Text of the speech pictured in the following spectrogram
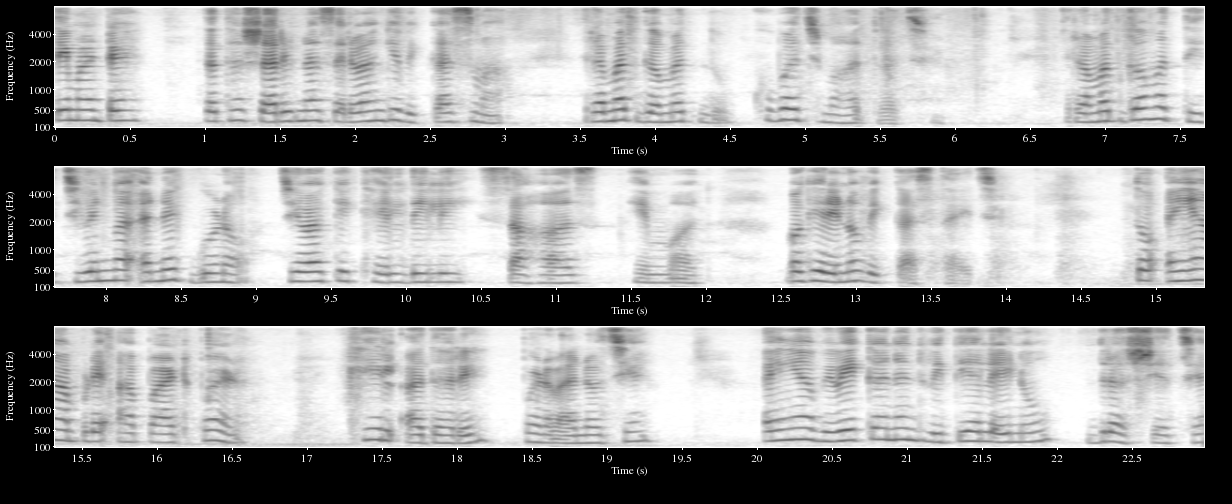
તે માટે તથા શરીરના સર્વાંગી વિકાસમાં રમતગમતનું ખૂબ જ મહત્ત્વ છે. રમતગમતથી જીવનમાં અનેક ગુણો, જેવા કે ખેલદિલી, સાહસ, હિંમત વગેરેનો વિકાસ થાય છે. તો અહીંયા આપણે આ પાઠ પણ ખેલ આધારે ભણવાનો છે. અહીંયા વિવેકાનંદ વિદ્યાલયનું દ્રશ્ય છે.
